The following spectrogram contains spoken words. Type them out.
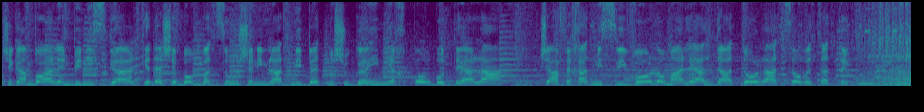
שגם בו אלנבי נסגר כדי שבום בצור שנמלט מבית משוגעים יחפור בו תעלה, כשאף אחד מסביבו לא מעלה על דעתו לעצור את הטירוף.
